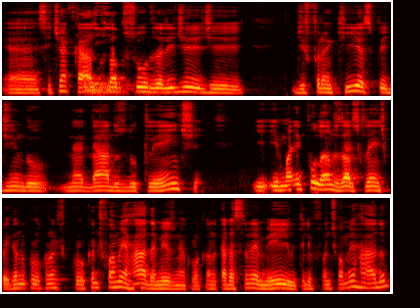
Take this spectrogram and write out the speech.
É, se tinha casos Sim. absurdos ali de, de, de franquias pedindo né, dados do cliente e, e, manipulando os dados do cliente, pegando, colocando, colocando de forma errada mesmo, né, colocando, cadastrando e-mail e telefone de forma errada,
